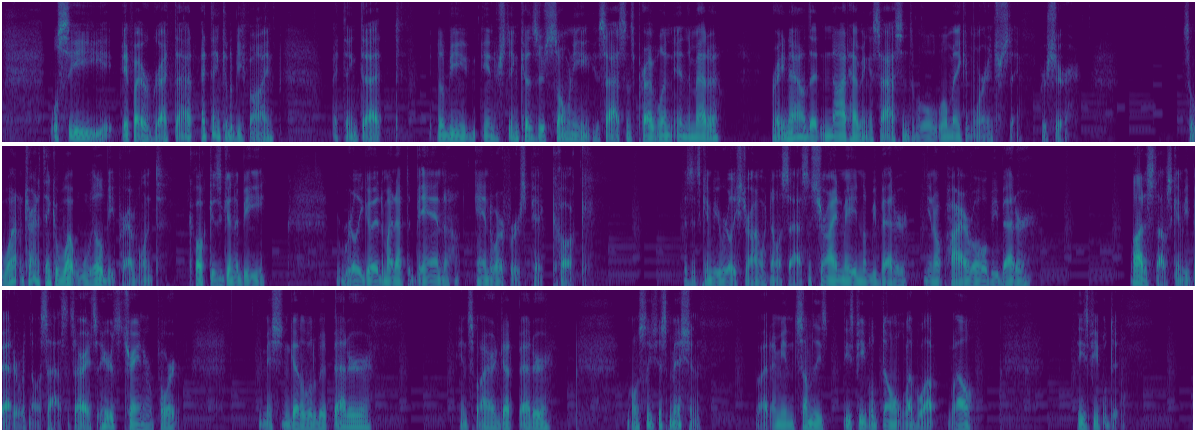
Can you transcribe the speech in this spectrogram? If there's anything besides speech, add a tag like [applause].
We'll see if I regret that. I think it'll be fine. I think that it'll be interesting because there's so many assassins prevalent in the meta right now that not having assassins will will make it more interesting for sure. So what I'm trying to think of what will be prevalent. Cook is going to be really good. Might have to ban and or first pick Cook because it's going to be really strong with no assassin. Shrine Maiden will be better. You know, Pyro will be better. A lot of stuff's going to be better with no assassins. All right, so here's the training report. Mission got a little bit better. Inspired got better. Mostly just mission. But I mean, some of these these people don't level up well. These people do.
